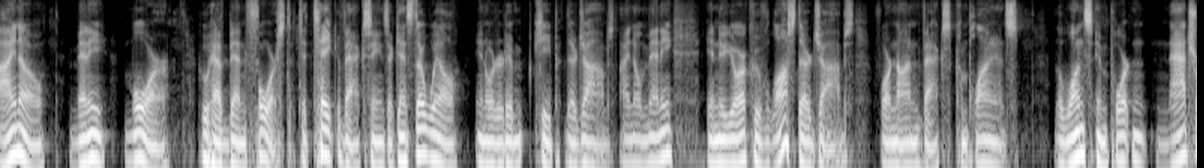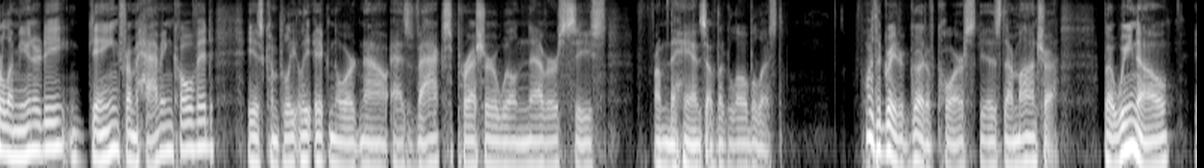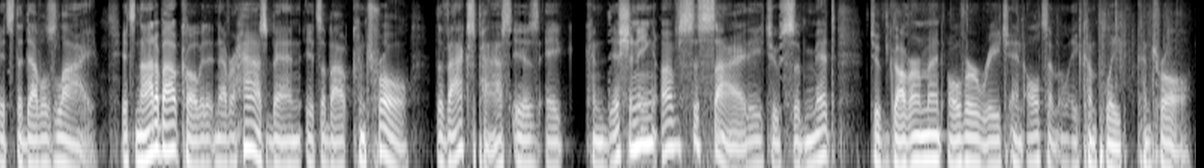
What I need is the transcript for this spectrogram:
I know many more who have been forced to take vaccines against their will in order to keep their jobs. I know many in New York who've lost their jobs for non vax compliance. The once important natural immunity gained from having COVID is completely ignored now, as vax pressure will never cease from the hands of the globalist. For the greater good, of course, is their mantra. But we know it's the devil's lie. It's not about COVID, it never has been. It's about control. The Vax Pass is a conditioning of society to submit to government overreach and ultimately complete control.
